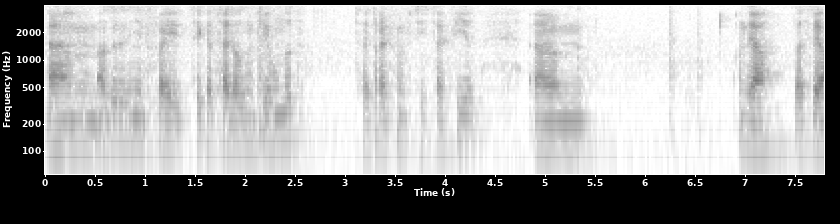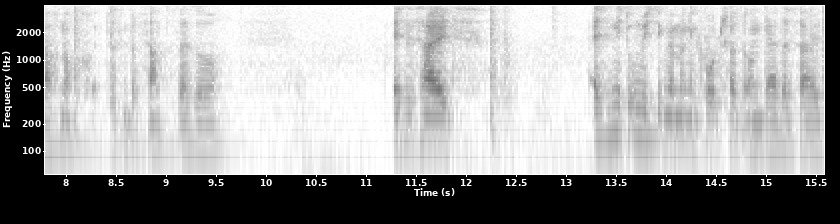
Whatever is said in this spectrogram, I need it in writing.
Ähm, also wir sind jetzt bei ca. 2400, 2350, 2400. Ähm, und ja, das wäre auch noch etwas Interessantes. Also es ist halt, es ist nicht unwichtig, wenn man einen Coach hat und der das halt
